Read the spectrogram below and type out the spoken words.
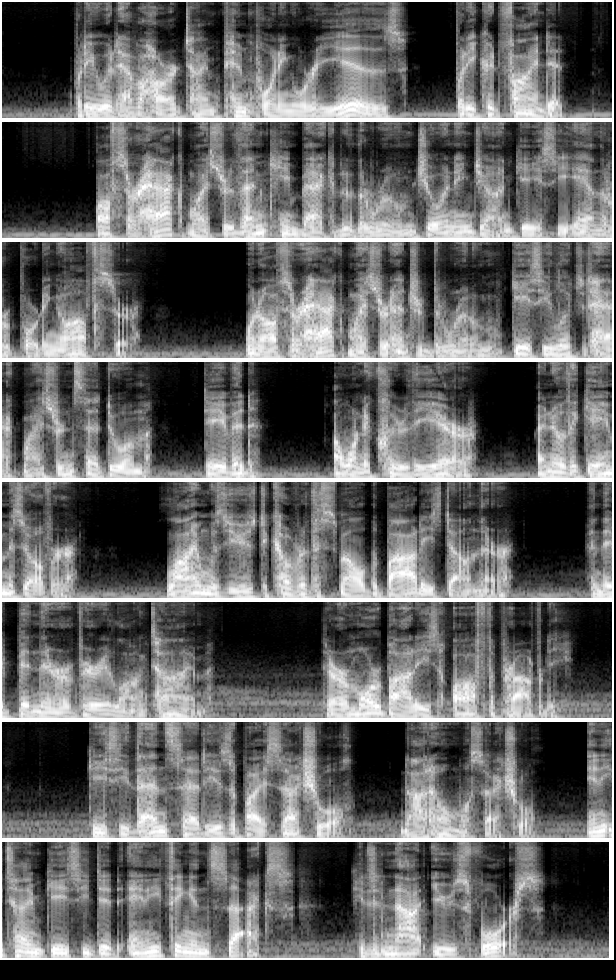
but he would have a hard time pinpointing where he is, but he could find it. Officer Hachmeister then came back into the room, joining John Gacy and the reporting officer. When Officer Hachmeister entered the room, Gacy looked at Hachmeister and said to him, David, I want to clear the air. I know the game is over. Lime was used to cover the smell of the bodies down there, and they've been there a very long time. There are more bodies off the property. Gacy then said he is a bisexual, not homosexual. Anytime Gacy did anything in sex, he did not use force.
